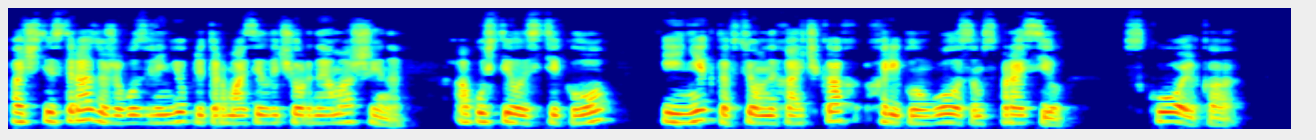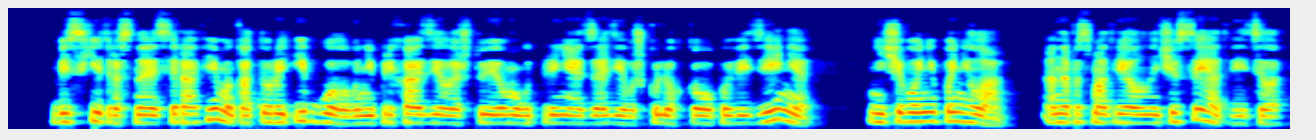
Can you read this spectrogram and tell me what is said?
Почти сразу же возле нее притормозила черная машина. Опустилось стекло, и некто в темных очках хриплым голосом спросил «Сколько?». Бесхитростная Серафима, которой и в голову не приходило, что ее могут принять за девушку легкого поведения, ничего не поняла. Она посмотрела на часы и ответила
